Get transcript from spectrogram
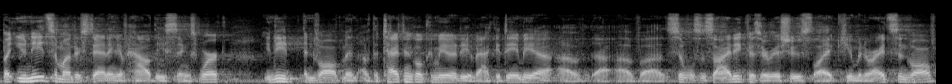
but you need some understanding of how these things work. You need involvement of the technical community, of academia, of, uh, of uh, civil society, because there are issues like human rights involved,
